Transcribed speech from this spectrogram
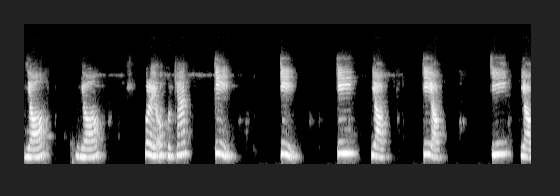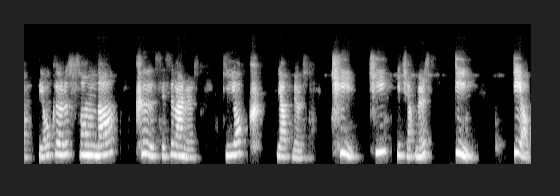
yo, yo. Burayı okurken gi, gi gi yok, gi yok, gi yok diye okuyoruz. Sonda k sesi vermiyoruz. Gi yok yapmıyoruz. Ki, ki hiç yapmıyoruz. Gi, gi yok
